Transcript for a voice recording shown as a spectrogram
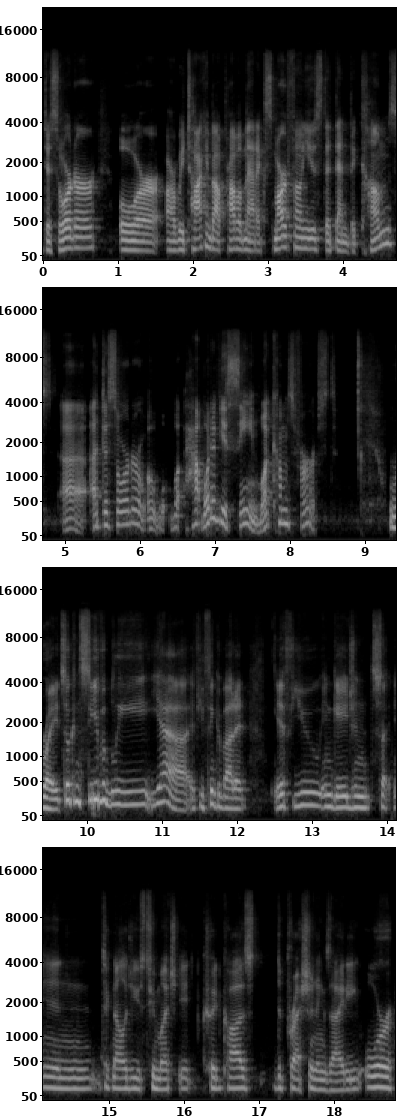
disorder? Or are we talking about problematic smartphone use that then becomes uh, a disorder? What, what, how, what have you seen? What comes first? Right. So conceivably, yeah, if you think about it, if you engage in in technology use too much, it could cause depression, anxiety, or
